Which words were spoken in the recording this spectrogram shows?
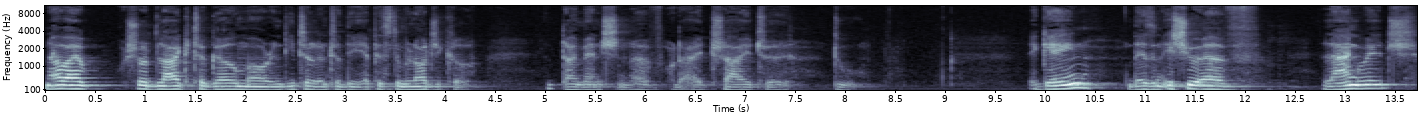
Now, I should like to go more in detail into the epistemological dimension of what I try to do. Again, there's an issue of language.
